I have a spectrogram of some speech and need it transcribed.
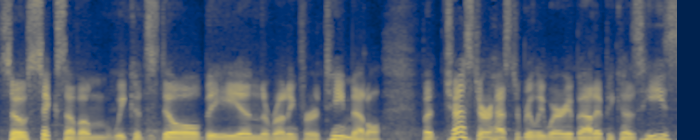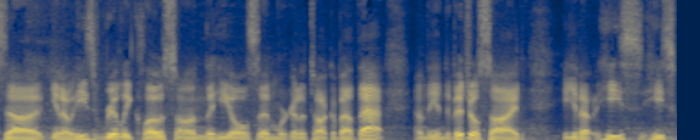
So six of them, we could still be in the running for a team medal. But Chester has to really worry about it because he's, uh, you know, he's really close on the heels, and we're going to talk about that. On the individual side, you know, he's he's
